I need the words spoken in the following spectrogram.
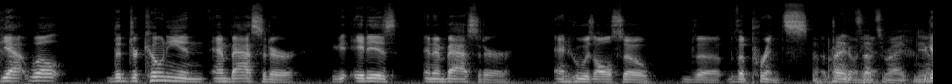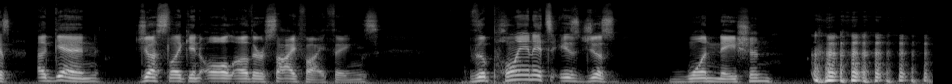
yeah, well, the draconian ambassador, it is an ambassador, and who is also the the prince of Prince, Draconia. that's right. yeah. Because again, just like in all other sci-fi things, the planet is just one nation.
